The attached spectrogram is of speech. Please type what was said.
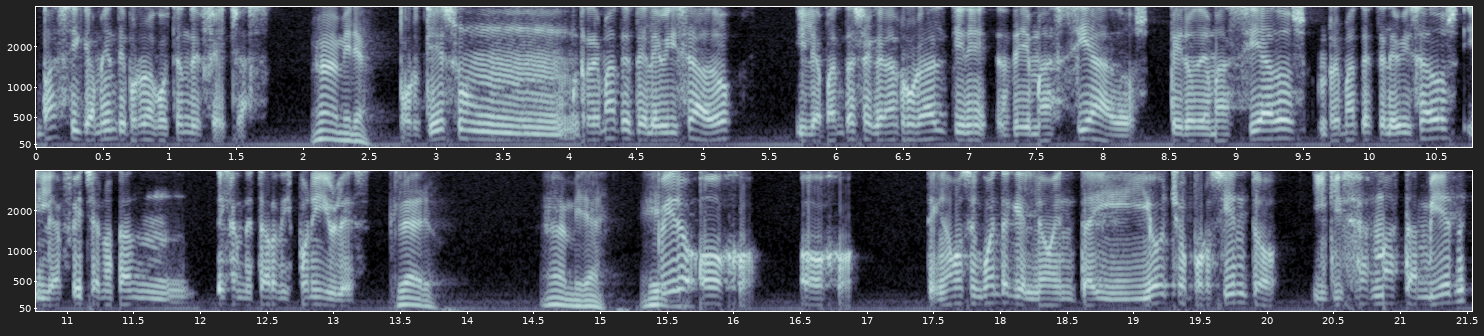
básicamente por una cuestión de fechas. Ah, mira. porque es un remate televisado y la pantalla de Canal Rural tiene demasiados, pero demasiados remates televisados y la fecha no están, dejan de estar disponibles. Claro. Ah, mira. Eh, Pero ojo, ojo, tengamos en cuenta que el 98% y quizás más también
